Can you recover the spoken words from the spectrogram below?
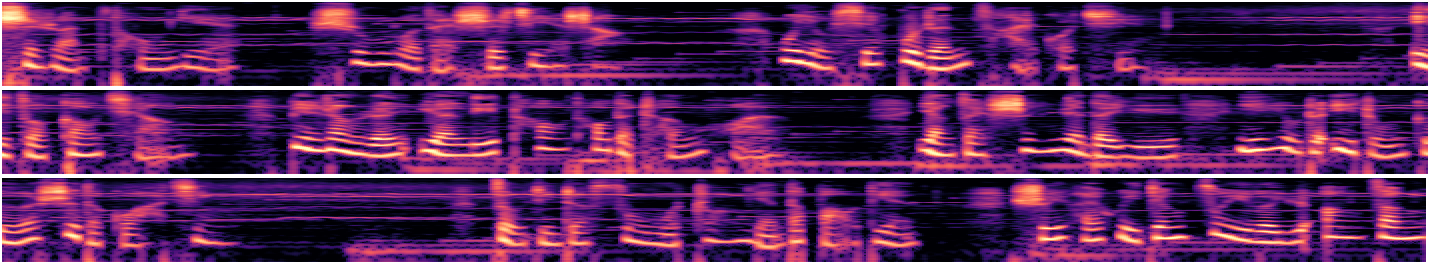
湿软的桐叶疏落在石阶上，我有些不忍踩过去。一座高墙，便让人远离滔滔的城环；养在深院的雨，也有着一种隔世的寡静。走进这肃穆庄严的宝殿，谁还会将罪恶与肮脏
